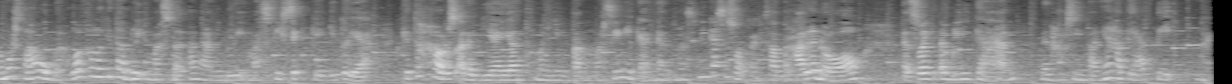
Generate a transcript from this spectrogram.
kamu harus tahu bahwa kalau kita beli emas batangan, beli emas fisik kayak gitu ya, kita harus ada biaya untuk menyimpan emas ini kan, dan emas ini kan sesuatu yang sangat berharga dong. That's why kita belikan dan harus simpannya hati-hati. Nah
